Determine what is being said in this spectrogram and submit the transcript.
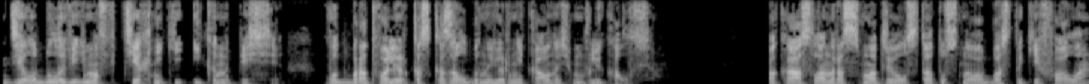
Дело было, видимо, в технике иконописи. Вот брат Валерка сказал бы наверняка, он этим увлекался. Пока Аслан рассматривал статусного бастакефала,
